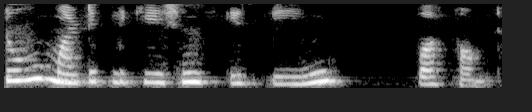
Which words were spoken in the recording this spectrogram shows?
two multiplications is being performed.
